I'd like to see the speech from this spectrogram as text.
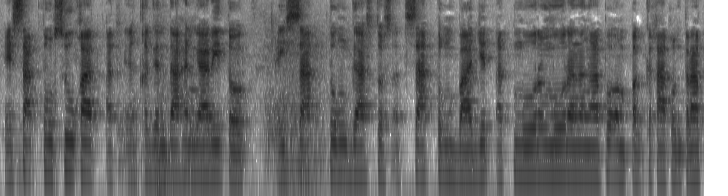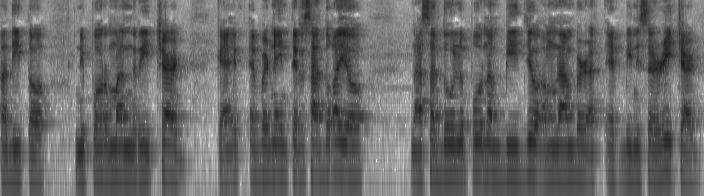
eh saktong sukat at ang kagandahan nga rito ay saktong gastos at saktong budget at murang-mura na nga po ang pagkakakontrata dito ni Foreman Richard. Kaya if ever na interesado kayo, nasa dulo po ng video ang number at FB ni Sir Richard,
